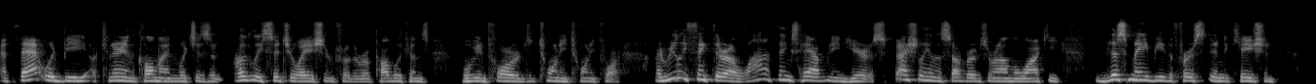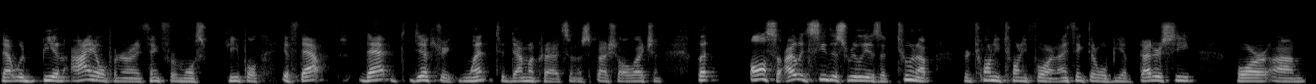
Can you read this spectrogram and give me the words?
And that would be a canary in the coal mine, which is an ugly situation for the Republicans moving forward to 2024. I really think there are a lot of things happening here, especially in the suburbs around Milwaukee. This may be the first indication that would be an eye opener, I think, for most people if that that district went to Democrats in a special election. But also, I would see this really as a tune-up for 2024, and I think there will be a better seat for um,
